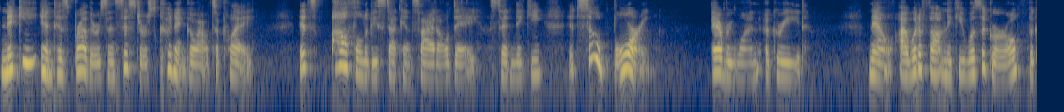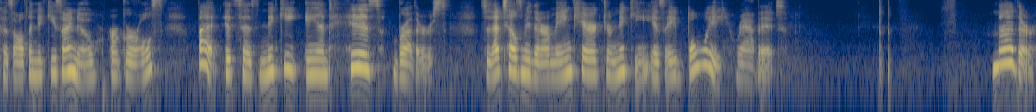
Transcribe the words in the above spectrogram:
Nicky and his brothers and sisters couldn't go out to play. It's awful to be stuck inside all day, said Nicky. It's so boring. Everyone agreed. Now, I would have thought Nicky was a girl because all the Nickys I know are girls, but it says Nicky and his brothers. So that tells me that our main character, Nicky, is a boy rabbit. Mother,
